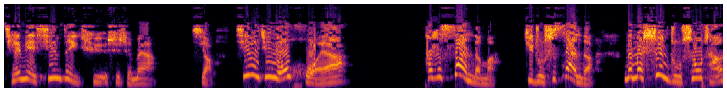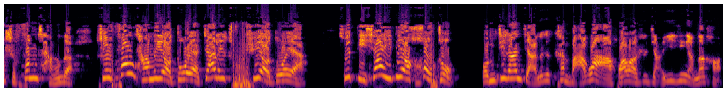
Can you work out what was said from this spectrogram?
前面心肺区是什么呀？小，心肺区有火呀，它是散的嘛，记住是散的。那么肾主收藏是封藏的，所以封藏的要多呀，家里储蓄要多呀，所以底下一定要厚重。我们经常讲这个看八卦啊，黄老师讲易经讲得好，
